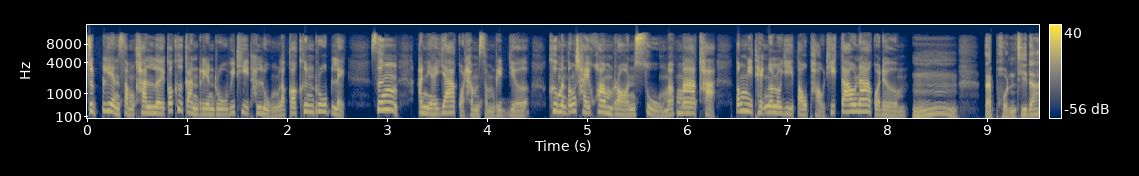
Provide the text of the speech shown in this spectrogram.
จุดเปลี่ยนสำคัญเลยก็คือการเรียนรู้วิธีถลุงแล้วก็ขึ้นรูปเหล็ก ซึ่งอันเนี้ยยากกว่าทำสำริดเยอะ คือมันต้องใช้ความร้อนสูงมากๆค่ะ ต้องมีเทคโนโลยีเตาเผาที่ก้าวหน้ากว่าเดิม อืม แต่ผลที่ได้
